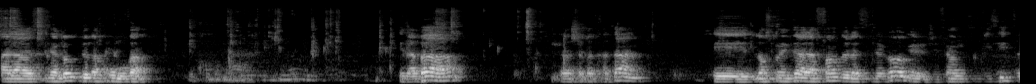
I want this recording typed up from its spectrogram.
à la synagogue de la Khourouva. Et là-bas, c'était un Shabbat Khatan, et lorsqu'on était à la fin de la synagogue, j'ai fait une petite visite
